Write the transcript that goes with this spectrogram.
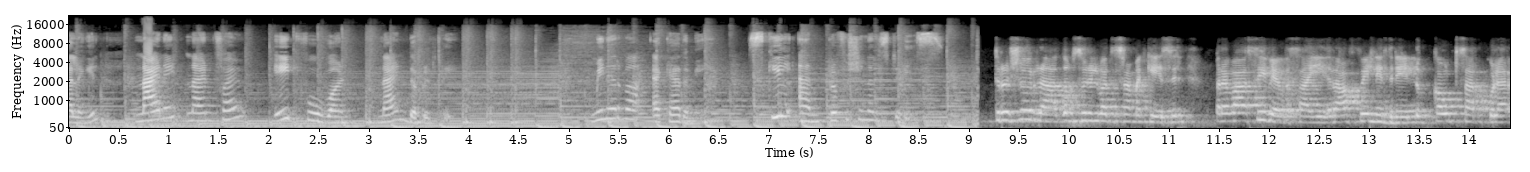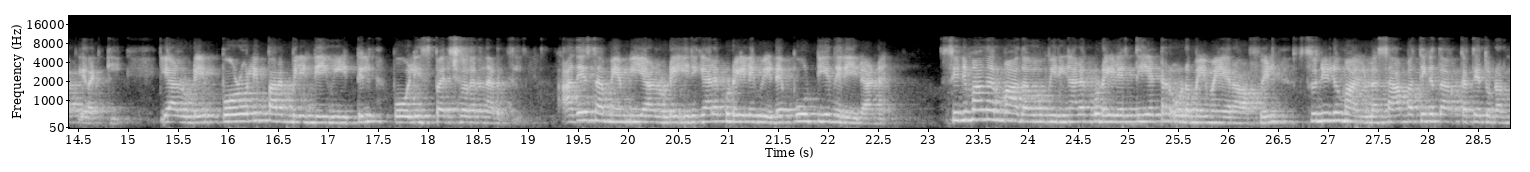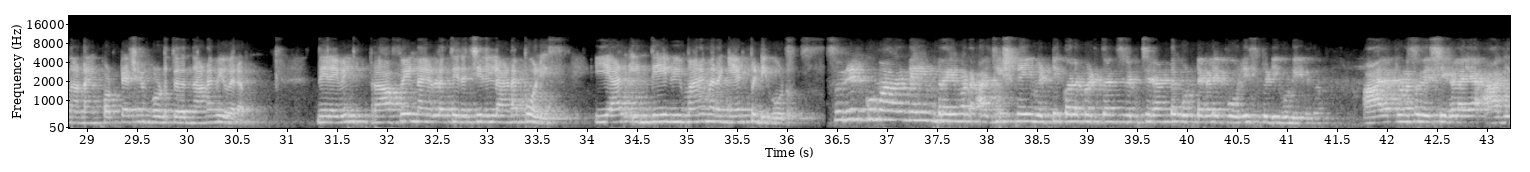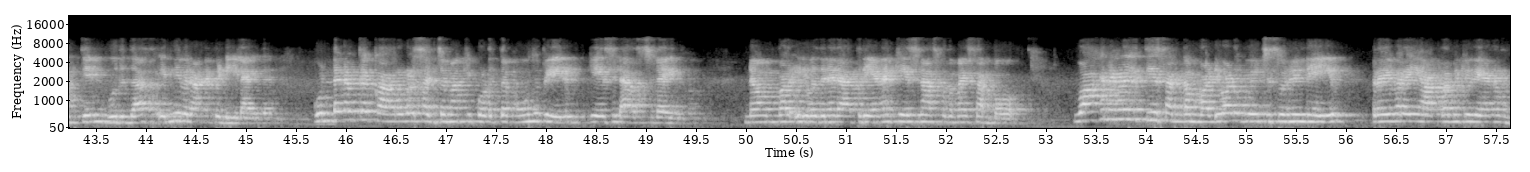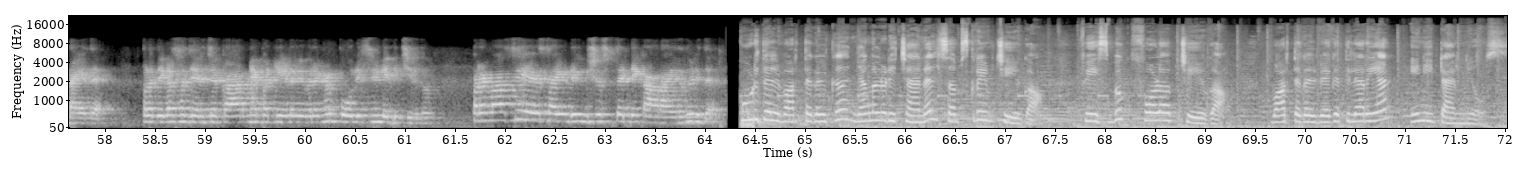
അല്ലെങ്കിൽ nine eight nine five eight four one nine double three. Minerva academy skill and professional studies. Thrissur Ragam Sunil വധശ്രമ കേസിൽ പ്രവാസി വ്യവസായി റാഫേലിനെതിരെ lookout circular ഇറക്കി. ഇയാളുടെ പോളോളിപ്പറമ്പിലിന്റെ വീട്ടിൽ പോലീസ് പരിശോധന നടത്തി. അതേസമയം ഇയാളുടെ ഇരിങ്ങാലക്കുടയിലെ വീട് പൂട്ടിയ നിലയിലാണ്. സിനിമാ നിർമ്മാതാവും ഇരിങ്ങാലക്കുടയിലെ തിയേറ്റർ ഉടമയുമായ റാഫേൽ സുനിലുമായുള്ള സാമ്പത്തിക തർക്കത്തെ തുടർന്നാണ് കൊട്ടേഷൻ കൊടുത്തതെന്നാണ് വിവരം. നിലവിൽ റാഫേലിനായുള്ള തിരച്ചിലിലാണ് പോലീസ്. ഇയാൾ ഇന്ത്യയിൽ വിമാനമിറങ്ങിയാൽ പിടികൂടും. സുനിൽ കുമാറിനെയും ഡ്രൈവർ അജീഷിനെയും വെട്ടിക്കൊലപ്പെടുത്താൻ ശ്രമിച്ച രണ്ട് ഗുണ്ടകളെ പോലീസ് പിടികൂടിയിരുന്നു. ആലപ്പുഴ സ്വദേശികളായ ആദിത്യൻ ഗുരുദാസ് എന്നിവരാണ് പിടിയിലായത്. ഗുണ്ടകൾക്ക് കാറുകൾ സജ്ജമാക്കി കൊടുത്ത മൂന്ന് പേരും കേസിൽ അറസ്റ്റിലായിരുന്നു. നവംബർ ഇരുപതിന് രാത്രിയാണ് കേസിനാസ്പദമായ സംഭവം. വാഹനങ്ങളിൽ എത്തിയ സംഘം വടിവാൾ ഉപയോഗിച്ച് സുനിലിനെയും ഡ്രൈവറെയും ആക്രമിക്കുകയാണ് ഉണ്ടായത്. പ്രതികൾ സഞ്ചരിച്ച കാറിനെ പറ്റിയുള്ള വിവരങ്ങൾ പോലീസിന് ലഭിച്ചിരുന്നു. പ്രവാസി വ്യവസായിയുടെ വിശ്വസ്തന്റെ കാറായിരുന്നു ഇത്. കൂടുതൽ വാർത്തകൾക്ക് ഞങ്ങളുടെ ചാനൽ സബ്സ്ക്രൈബ് ചെയ്യുക ഫേസ്ബുക്ക് ഫോളോ അപ്പ് ചെയ്യുക. വാർത്തകൾ വേഗത്തിലറിയാൻ എനി ടൈം ന്യൂസ്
